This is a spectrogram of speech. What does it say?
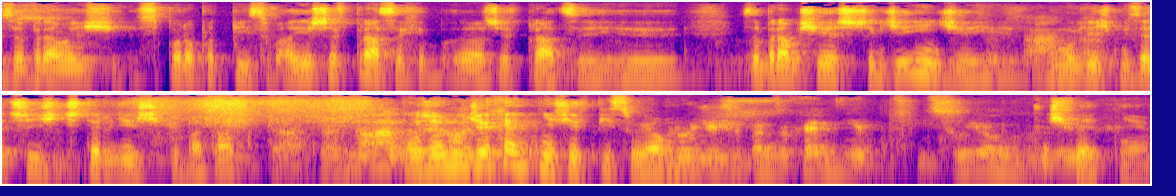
zebrałeś sporo podpisów, a jeszcze w pracy chyba, znaczy w pracy y, zebrało się jeszcze gdzie indziej. Tak, Mówiłeś mi za 30-40 chyba, tak? Tak, tak. No, ale Także ludzie chętnie się wpisują. Ludzie się bardzo chętnie wpisują. To świetnie.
